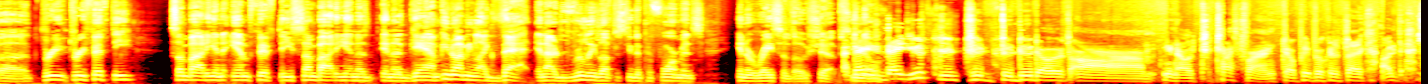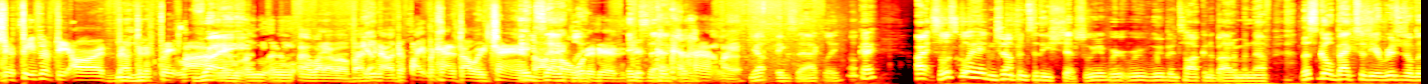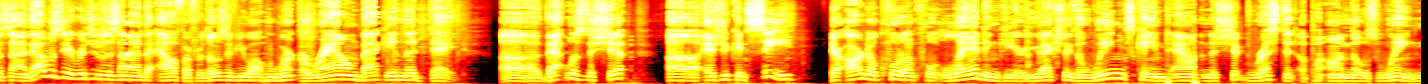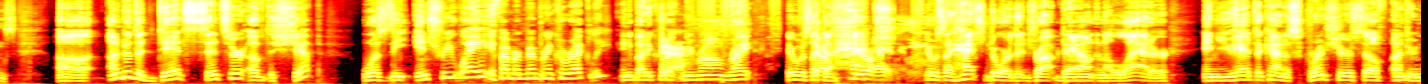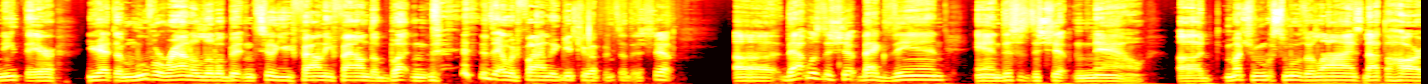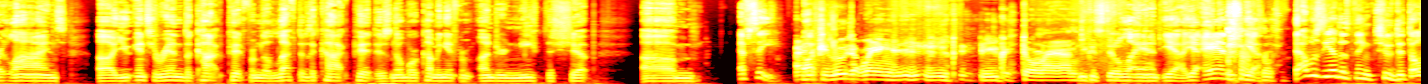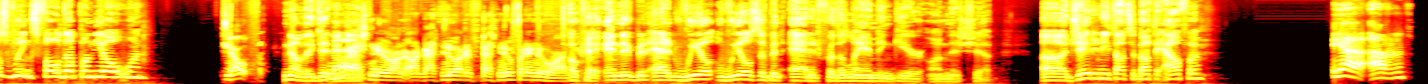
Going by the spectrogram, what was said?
uh, three three fifty, somebody in an M fifty, somebody in a in a Gam, you know, what I mean like that, and I'd really love to see the performance in a race of those ships. You They know, they used to, to, to do those um you know t- test runs so people could say uh, the 350 are best in a straight line Mm-hmm. Right. and, and, and, whatever. But Yep. you know the fight mechanics always change. So I don't know what it is Exactly. currently. Yep, exactly. Okay. All right, so let's go ahead and jump into these ships. We, we, we've been talking about them enough. Let's go back to the original design. That was the original design of the Alpha for those of you all who weren't around back in the day. Uh, that was the ship. Uh, as you can see, there are no quote unquote landing gear. You actually, the wings came down and the ship rested upon on those wings. Uh, under the dead center of the ship was the entryway, if I'm remembering correctly. Anybody correct Yeah. me wrong, right? There was like No, a hatch. right. It was a hatch door that dropped down and a ladder, and you had to kind of scrunch yourself underneath there. You had to move around a little bit until you finally found the button that would finally get you up into the ship. Uh, that was the ship back then, and this is the ship now. Uh, much smoother lines, not the hard lines. Uh, you enter in the cockpit from the left of the cockpit. There's no more coming in from underneath the ship. Um, FC. And if you lose a wing, you, you, you, you can still land. You can still land. Yeah, yeah. And yeah, that was the other thing too. Did those wings fold up on the old one? Nope, No, they didn't. No. Right? that's new on, on that's new on, that's new for the new one. Okay, and they've been added. Wheel wheels have been added for the landing gear on this ship. Uh, Jade, any thoughts about the Alpha? Yeah, um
